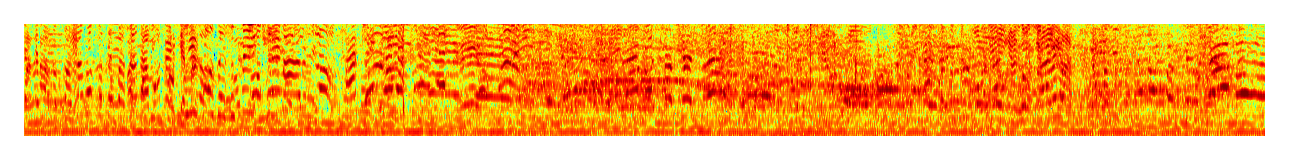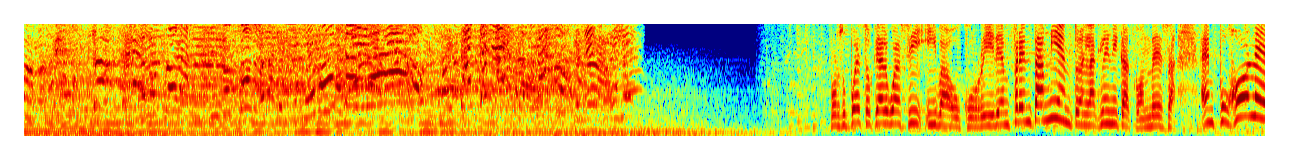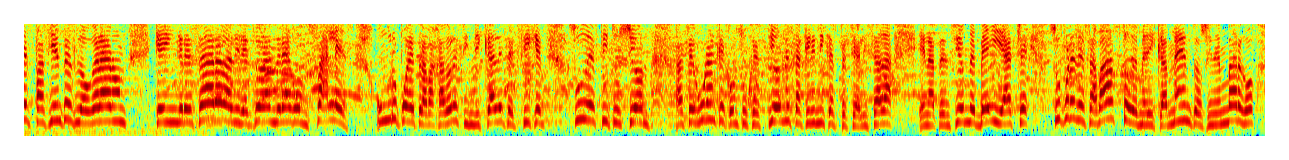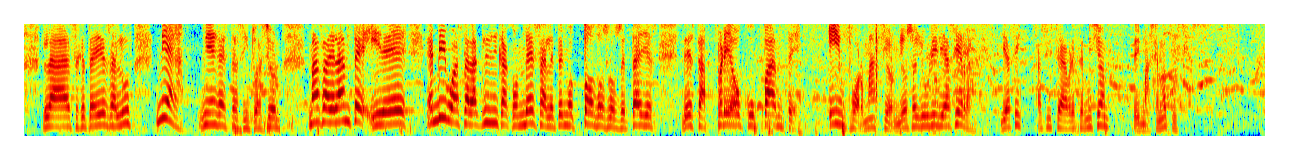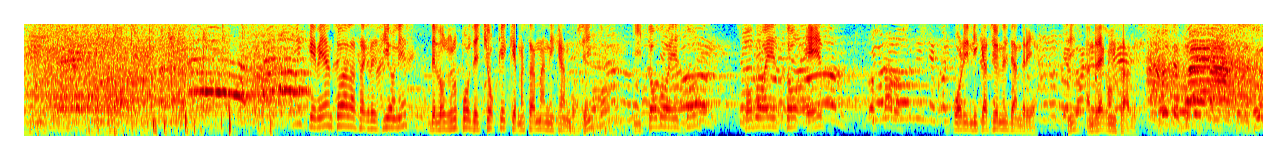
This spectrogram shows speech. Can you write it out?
Pasamos porque pasamos, pasamos porque hijos de su pinche Por supuesto que algo así iba a ocurrir. Enfrentamiento en la clínica Condesa. A empujones, pacientes lograron que ingresara la directora Andrea González. Un grupo de trabajadores sindicales exigen su destitución. Aseguran que con su gestión esta clínica especializada en atención de VIH sufre desabasto de medicamentos. Sin embargo, la Secretaría de Salud niega, niega esta situación. Más adelante iré en vivo hasta la clínica Condesa. Le tengo todos los detalles de esta preocupación preocupante información. Yo soy Yuridia Sierra y así, así se abre esta emisión de Imagen Noticias. Que vean todas las agresiones de los grupos de choque que me están manejando, ¿sí? Y todo esto, todo esto es por indicaciones de Andrea, ¿sí? Andrea González. ¿sí?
